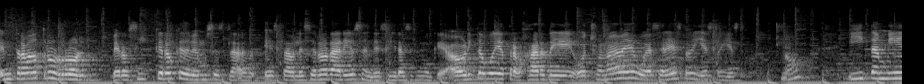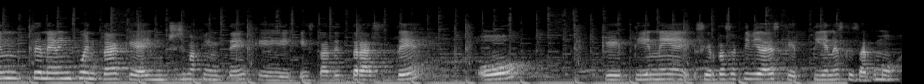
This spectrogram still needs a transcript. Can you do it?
entraba otro rol, pero sí creo que debemos establecer horarios en decir así como que ahorita voy a trabajar de 8 a 9, voy a hacer esto y esto y esto, ¿no? Y también tener en cuenta que hay muchísima gente que está detrás de o que tiene ciertas actividades que tienes que estar como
